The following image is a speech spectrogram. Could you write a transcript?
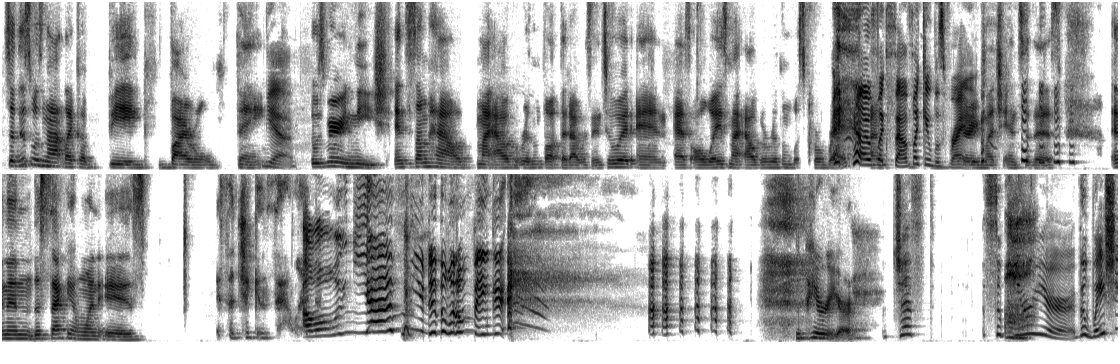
So this was not like a big viral thing. Yeah. It was very niche. And somehow my algorithm thought that I was into it. And as always, my algorithm was correct. I was I'm like, sounds like it was right. Very much into this. and then the second one is it's a chicken salad. Oh yes, you did the little finger. superior. Just superior. the way she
